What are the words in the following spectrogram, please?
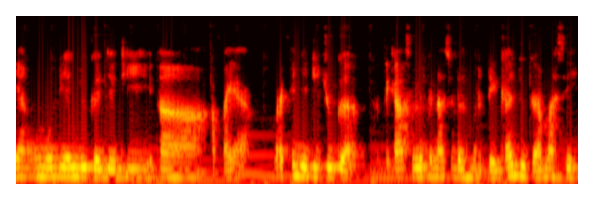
yang kemudian juga jadi uh, apa ya? Mereka jadi juga ketika Filipina sudah merdeka juga masih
